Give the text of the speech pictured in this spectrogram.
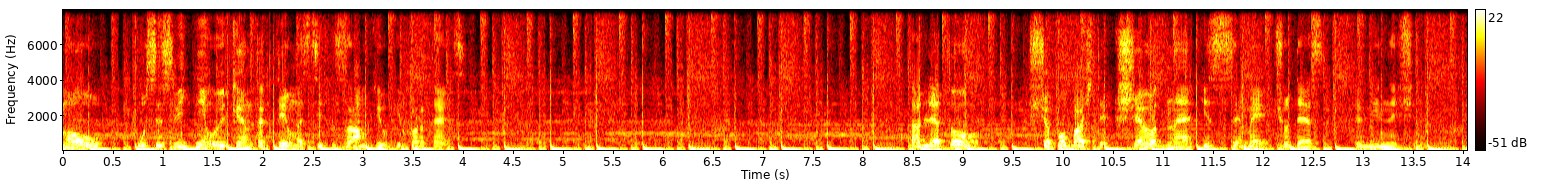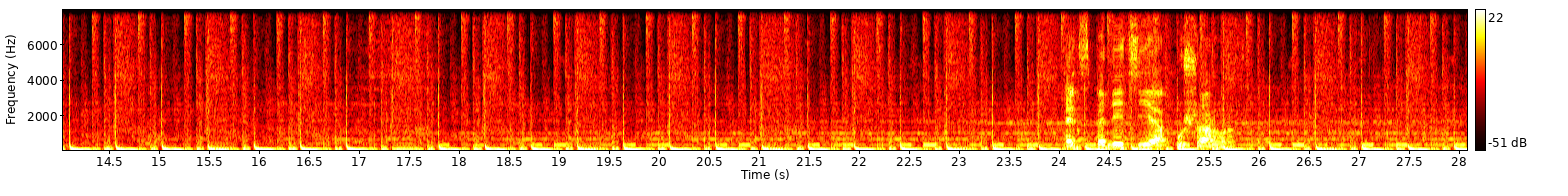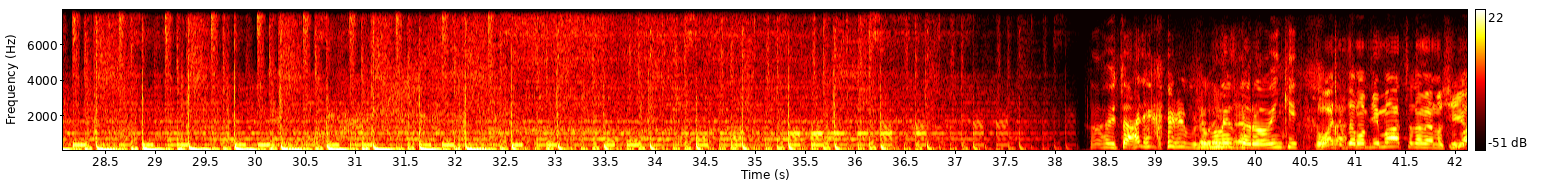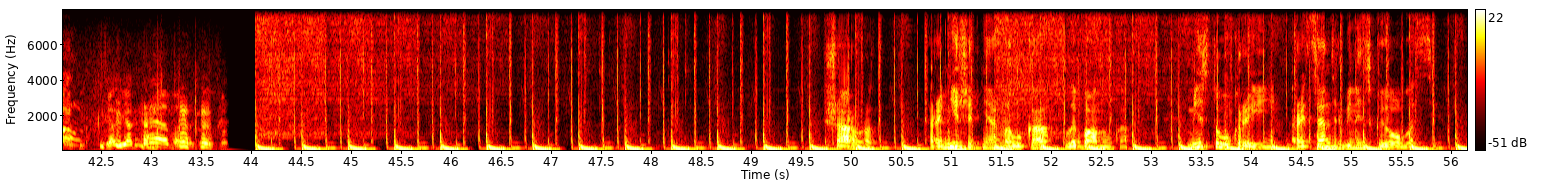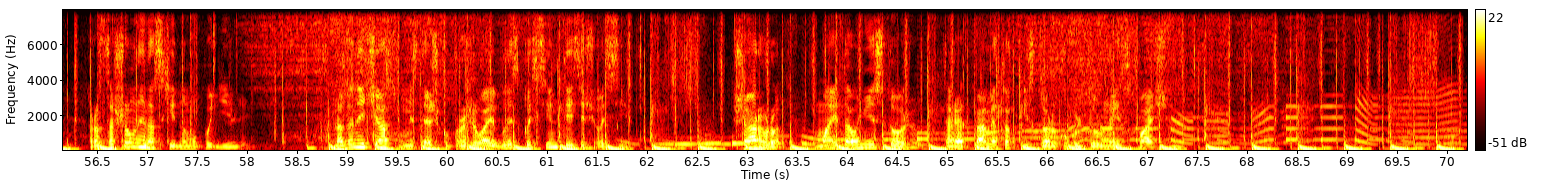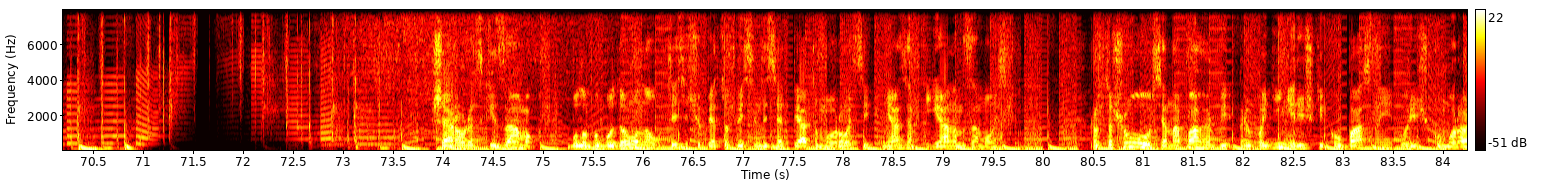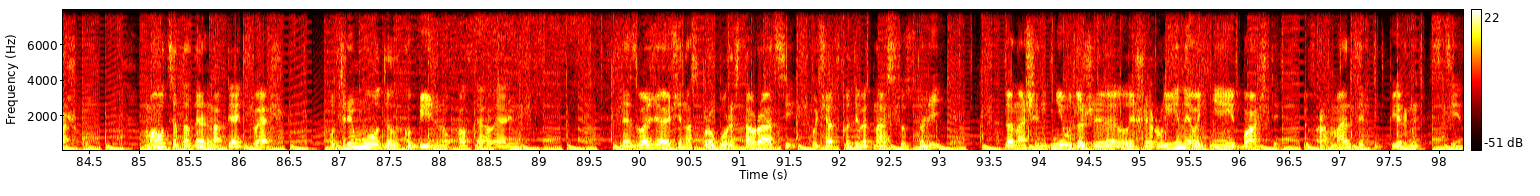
Знову усесвітній уікенд активності замків і фортець. Та для того, щоб побачити ще одне із семи чудес Вінниччини. Експедиція у Шаргород. Віталік, щоб були здоровенькі. Давайте будемо обніматися, напевно, чи як? Як, як треба. Шаргород. Раніше княжна Лука Лебановка. Місто в Україні, райцентр Вінницької області. Розташований на східному Поділлі. На даний час у містечку проживає близько 7 тисяч осіб. Шаргород має давню історію та ряд пам'яток історико-культурної спадщини. Шаргородський замок було побудовано у 1585 році князем Яном Замойським. Розташовувався на пагорбі при впадінні річки Ковбасної у річку Мурашку. Мав цитадель на 5 веж, утримував далекобійну артилерію. Незважаючи на спробу реставрації початку 19 століття, до наших днів дожили лише руїни однієї башти і фрагменти підпірних стін.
